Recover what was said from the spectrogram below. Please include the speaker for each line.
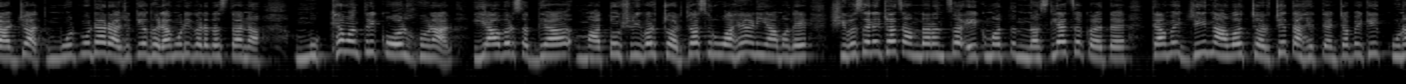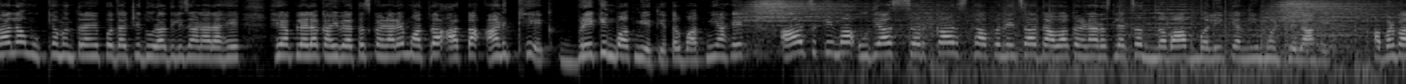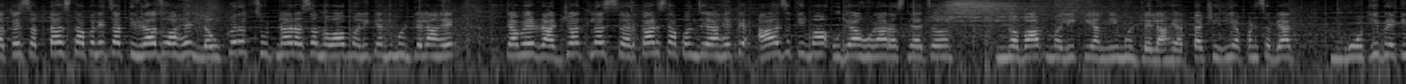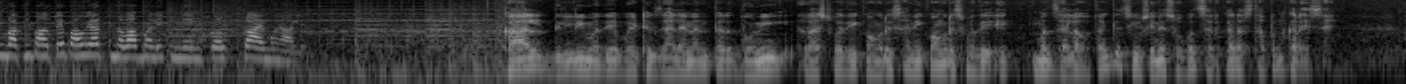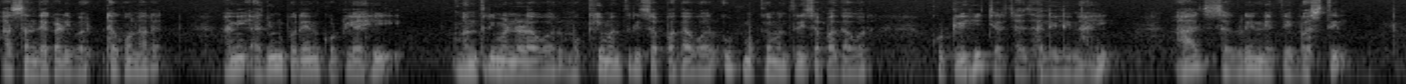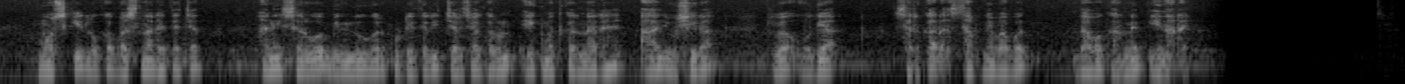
Speaker 1: राज्यात मोठमोठ्या राजकीय घडामोडी घडत असताना मुख्यमंत्री कोण होणार यावर सध्या मातोश्रीवर चर्चा सुरू आहे आणि यामध्ये शिवसेनेच्याच आमदारांचं एकमत नसल्याचं कळतंय. त्यामुळे जी नावं चर्चेत आहेत त्यांच्यापैकी कुणाला मुख्यमंत्रीपदाची धुरा दिली जाणार आहे हे आपल्याला काही वेळातच कळणार आहे. मात्र आता आणखी एक ब्रेकिंग बातमी येते. तर बातमी आहे आज किंवा उद्या सरकार स्थापनेचा दावा करणार असल्याचं नवाब मलिक यांनी म्हटलेलं आहे. आपण पाहतोय सत्ता स्थापनेचा तिढा जो आहे लवकरच सुटणार असं नवाब मलिक यांनी म्हटलेलं आहे. त्यामुळे राज्यातलं सरकार स्थापन जे आहे ते आज किंवा उद्या होणार असल्याचं नवाब मलिक यांनी म्हटलेलं आहे. आत्ताची ही आपण सगळ्यात मोठी ब्रेकिंग बातमी पाहतोय. पाहूयात नवाब मलिक नेमकं काय म्हणाले.
Speaker 2: काल दिल्लीमध्ये बैठक झाल्यानंतर दोन्ही राष्ट्रवादी काँग्रेस आणि काँग्रेसमध्ये एकमत झाला होता की शिवसेनेसोबत सरकार स्थापन करायचं आहे आज संध्याकाळी बैठक होणार आहे. आणि अजूनपर्यंत कुठल्याही मंत्रिमंडळावर मुख्यमंत्रीच्या पदावर उपमुख्यमंत्रीच्या पदावर कुठलीही चर्चा झालेली नाही. आज सगळे नेते बसतील. मोजके लोक बसणार आहे त्याच्यात. आणि सर्व बिंदूवर कुठेतरी चर्चा करून एकमत करणार आहे. आज उशिरा किंवा उद्या सरकार स्थापनेबाबत दावा करण्यात येणार आहे.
